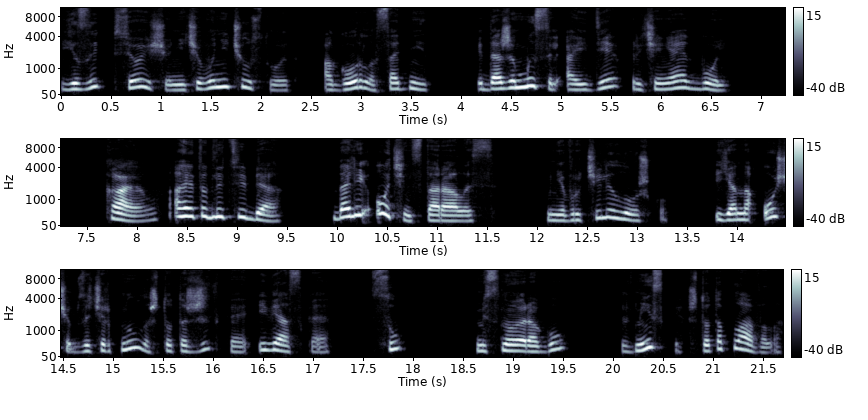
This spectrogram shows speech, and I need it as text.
Язык все еще ничего не чувствует, а горло саднит. И даже мысль о еде причиняет боль. Кайл, а это для тебя. Дали очень старалась. Мне вручили ложку, и я на ощупь зачерпнула что-то жидкое и вязкое. Суп, мясное рагу. В миске что-то плавало,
